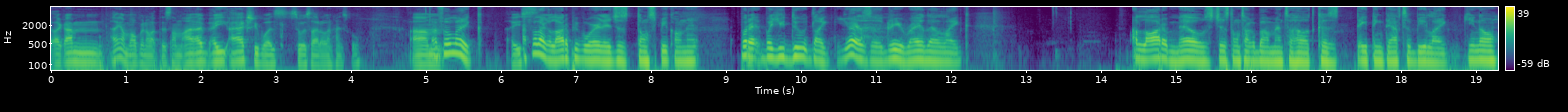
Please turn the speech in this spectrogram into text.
like, I'm, I think I'm open about this. I'm, I, I, I actually was suicidal in high school. Um, I feel like I, used I feel like a lot of people where they just don't speak on it. But I, but you do like you guys agree right that like a lot of males just don't talk about mental health because they think they have to be like you know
